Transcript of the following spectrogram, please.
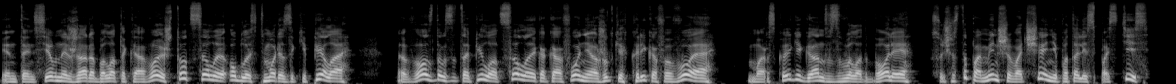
Интенсивность жара была таковой, что целая область моря закипела, воздух затопило целая какофония жутких криков и воя, морской гигант взвыл от боли, существа поменьше в отчаянии пытались спастись,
